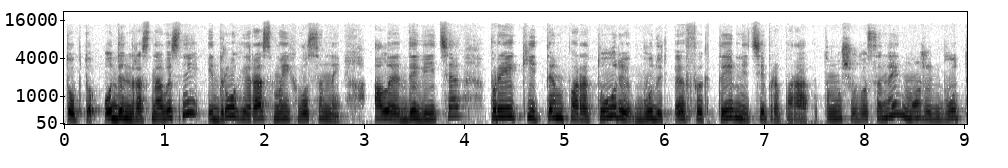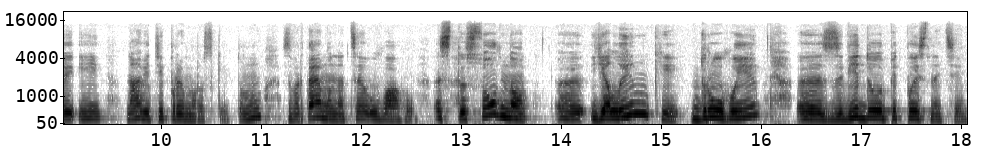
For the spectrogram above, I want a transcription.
тобто один раз навесні і другий раз ми їх восени. Але дивіться, при якій температурі будуть ефективні ці препарати, тому що восени можуть бути і навіть і приморозки. Тому звертаємо на це увагу. Стосовно е, ялинки другої е, з відео підписниці. Е,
